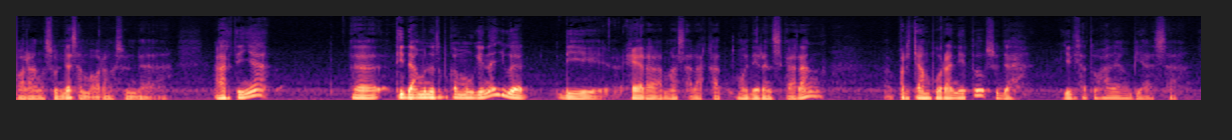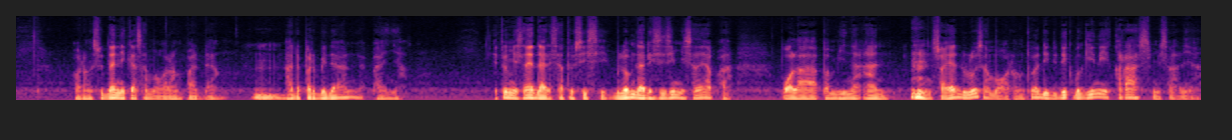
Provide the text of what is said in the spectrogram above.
orang Sunda sama orang Sunda. Artinya eh, tidak menutup kemungkinan juga di era masyarakat modern sekarang eh, percampuran itu sudah jadi satu hal yang biasa. Orang Sunda nikah sama orang Padang. Hmm. Ada perbedaan nggak banyak. Itu misalnya dari satu sisi. Belum dari sisi misalnya apa? Pola pembinaan. saya dulu sama orang tua dididik begini keras misalnya,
